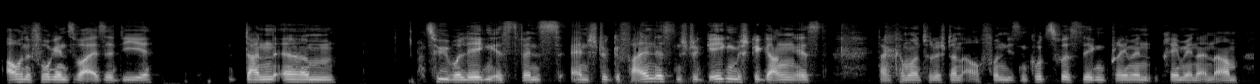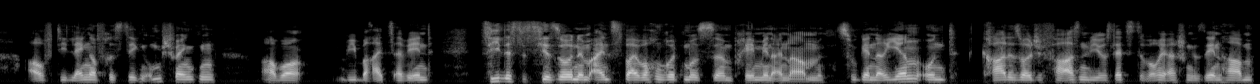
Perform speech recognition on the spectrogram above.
auch eine Vorgehensweise, die dann ähm, zu überlegen ist, wenn es ein Stück gefallen ist, ein Stück gegen mich gegangen ist, dann kann man natürlich dann auch von diesen kurzfristigen Prämien, Prämieneinnahmen auf die längerfristigen umschwenken. Aber wie bereits erwähnt, Ziel ist es hier so in einem ein, zwei Wochen Rhythmus ähm, Prämieneinnahmen zu generieren und gerade solche Phasen, wie wir es letzte Woche ja schon gesehen haben,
